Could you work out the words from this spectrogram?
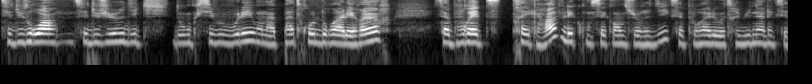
c'est du droit, c'est du juridique. Donc si vous voulez, on n'a pas trop le droit à l'erreur ça pourrait être très grave, les conséquences juridiques, ça pourrait aller au tribunal, etc.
